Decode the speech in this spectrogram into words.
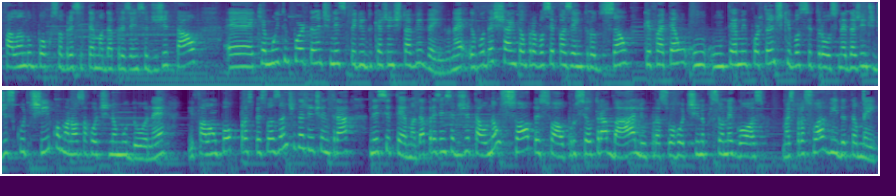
Falando um pouco sobre esse tema da presença digital, é, que é muito importante nesse período que a gente está vivendo, né? Eu vou deixar então para você fazer a introdução, porque foi até um, um, um, tema importante que você trouxe, né? Da gente discutir como a nossa rotina mudou, né? E falar um pouco para as pessoas antes da gente entrar nesse tema da presença digital, não só, pessoal, para o seu trabalho, para sua rotina, para o seu negócio, mas para sua vida também.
